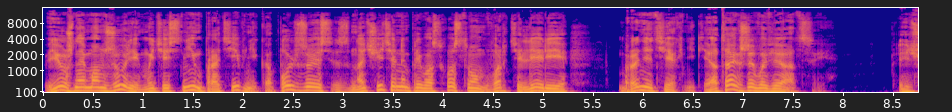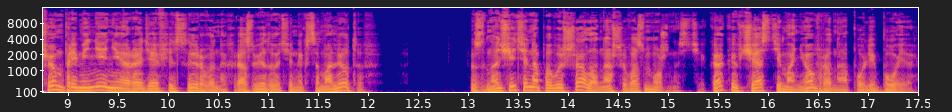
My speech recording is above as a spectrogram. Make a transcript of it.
В Южной Манчжурии мы тесним противника, пользуясь значительным превосходством в артиллерии, бронетехнике, а также в авиации. Причем применение радиоофицированных разведывательных самолетов значительно повышало наши возможности, как и в части маневра на поле боя,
